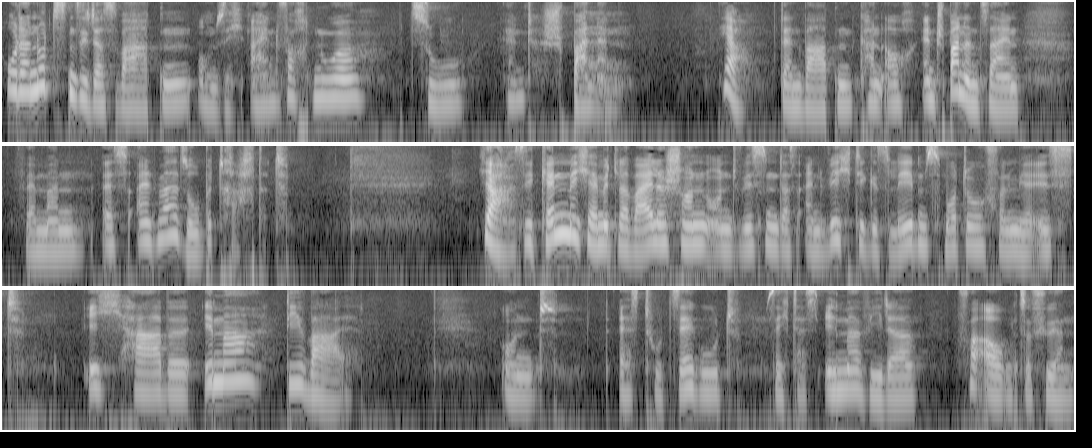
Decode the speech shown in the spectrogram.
oder nutzen Sie das Warten, um sich einfach nur zu entspannen? Ja, denn Warten kann auch entspannend sein, wenn man es einmal so betrachtet. Ja, Sie kennen mich ja mittlerweile schon und wissen, dass ein wichtiges Lebensmotto von mir ist, ich habe immer die Wahl. Und es tut sehr gut, sich das immer wieder vor Augen zu führen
